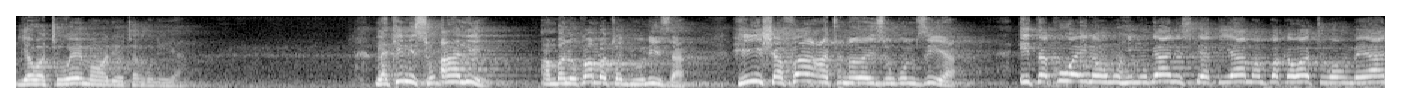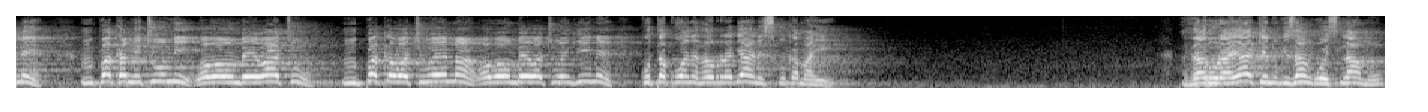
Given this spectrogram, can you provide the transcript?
ya watu wema waliotangulia. Lakini suali ambalo kwamba twajiuliza, hii shafaa tunayoizungumzia itakuwa ina umuhimu gani siku ya kiyama mpaka watu waombeane, mpaka mitumi wawaombee watu, mpaka watu wema wawaombee watu wengine? Kutakuwa na dharura gani siku kama hii? Dharura yake ndugu zangu Waislamu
